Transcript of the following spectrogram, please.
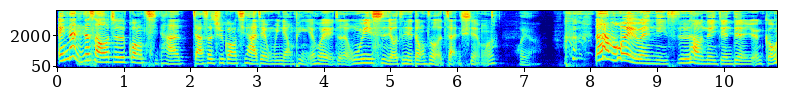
哎、那你那时候就是逛其他，假设去逛其他间无印良品，也会就是无意识有这些动作的展现吗？会啊。那他们会以为你是他们那间店的员工，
